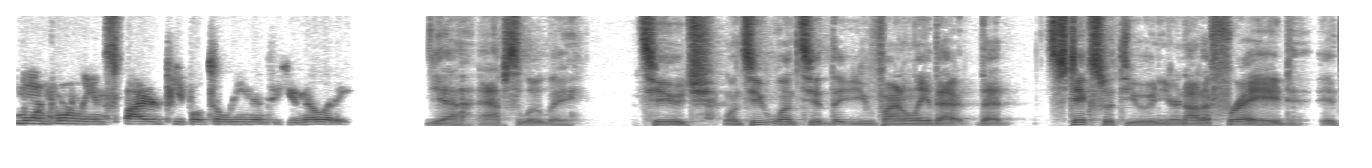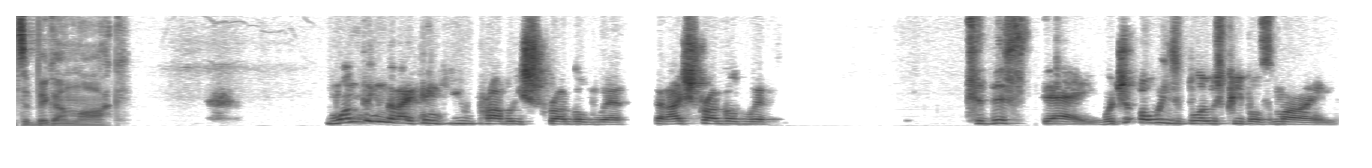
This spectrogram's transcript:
more importantly, inspired people to lean into humility. Yeah, absolutely. It's huge. Once you once you that you finally that that sticks with you and you're not afraid, it's a big unlock. One thing that I think you probably struggled with, that I struggled with to this day, which always blows people's mind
